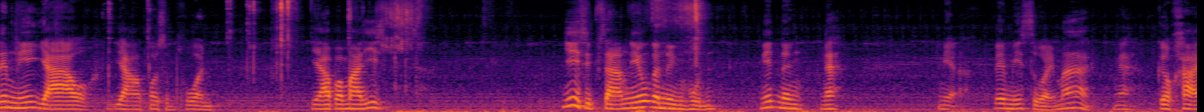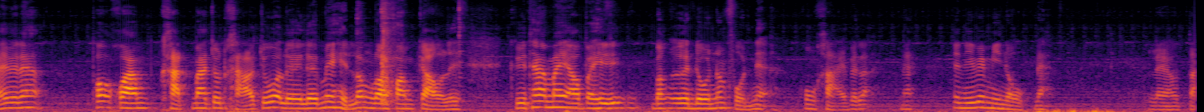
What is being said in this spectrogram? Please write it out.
เล่มนี้ยาวยาวพอสมควร ยาวประมาณ 20 23 นิ้วกับหนึ่งหุ่นนิดนึงนะเนี่ยเล่มนี้สวยมากนะเกือบขายไปแล้ว เพราะความขัดมาจนขาวจั่วเลยเลยไม่เห็นร่องรอยความเก่าเลย คือถ้าไม่เอาไปบังเอิญโดนน้ำฝนเนี่ยคงขายไปแล้วนะเล่มนี้ไม่มีโหนกนะแล้วไต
